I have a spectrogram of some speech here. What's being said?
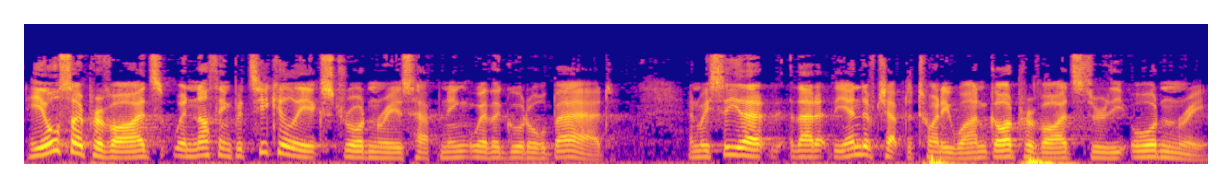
He also provides when nothing particularly extraordinary is happening, whether good or bad. And we see that, that at the end of chapter 21, God provides through the ordinary.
